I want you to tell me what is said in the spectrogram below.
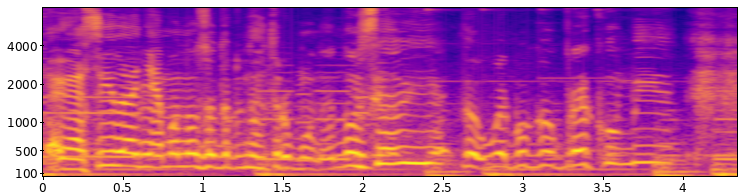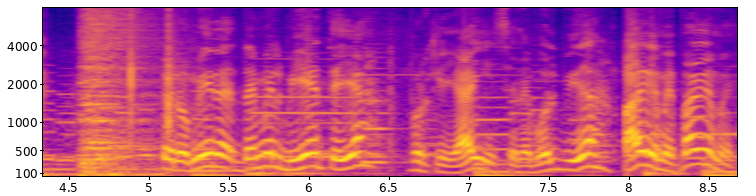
Tan así dañamos nosotros nuestro mundo. No sabía, no vuelvo a comprar comida. Pero mire, deme el billete ya, porque ya ahí se le va a olvidar. Págueme, págueme.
